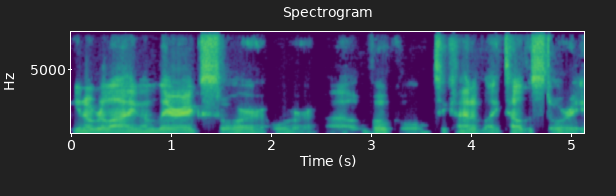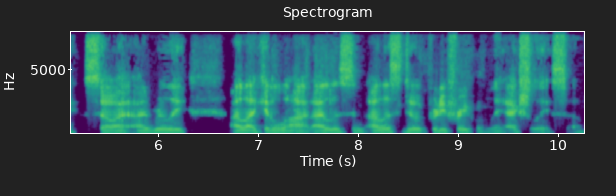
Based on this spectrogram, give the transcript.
you know relying on lyrics or or uh, vocal to kind of like tell the story. So I, I, really i like it a lot. I listen i listen to it pretty frequently actually so.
